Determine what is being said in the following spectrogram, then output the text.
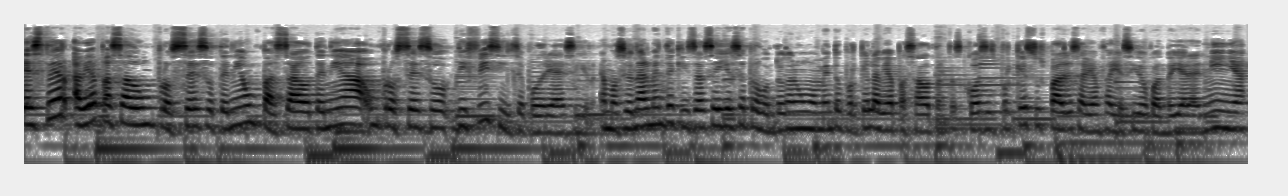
Esther había pasado un proceso, tenía un pasado, tenía un proceso difícil, se podría decir. Emocionalmente quizás ella se preguntó en algún momento por qué le había pasado tantas cosas, por qué sus padres habían fallecido cuando ella era niña,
